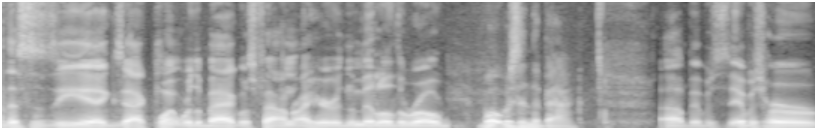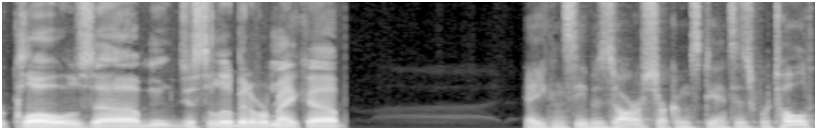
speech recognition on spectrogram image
This is the exact point where the bag was found, right here in the middle of the road. What was in the bag? Uh, it was it was her clothes, um, just a little bit of her makeup, now you can see bizarre circumstances. We're told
